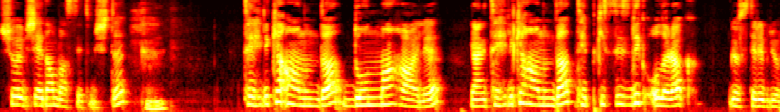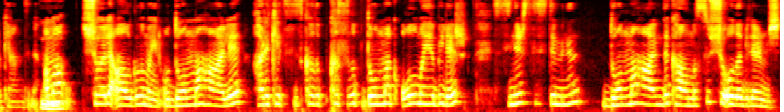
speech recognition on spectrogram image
şöyle bir şeyden bahsetmişti. Hı hı. Tehlike anında donma hali yani tehlike anında tepkisizlik olarak gösterebiliyor kendini. Hı. Ama şöyle algılamayın o donma hali hareketsiz kalıp kasılıp donmak olmayabilir. Sinir sisteminin donma halinde kalması şu olabilirmiş.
